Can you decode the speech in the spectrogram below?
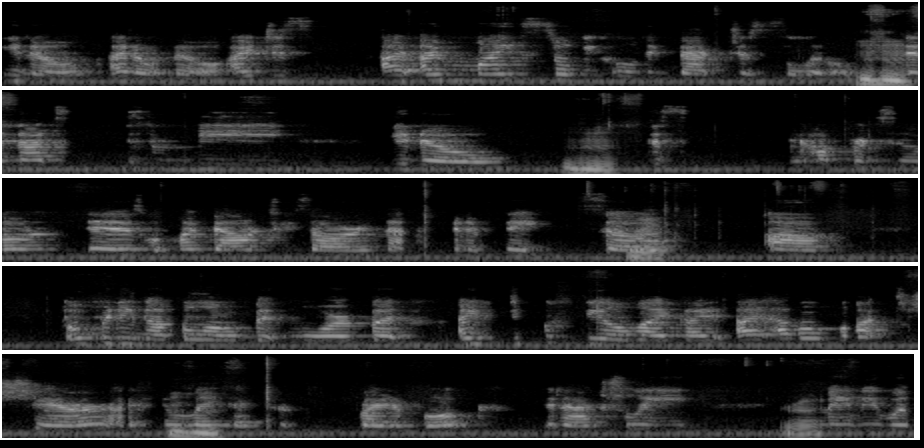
you know, I don't know. I just, I, I might still be holding back just a little, Mhm. and that's me, you know, hmm this comfort zone is what my boundaries are and that kind of thing. So, Right. um, opening up a little bit more, but I do feel like I, I have a lot to share. I feel Mhm. like I could write a book and actually Right. maybe would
